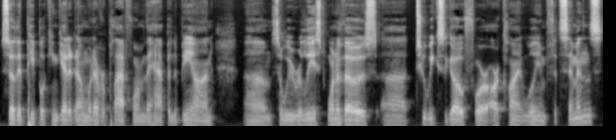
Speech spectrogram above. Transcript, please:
so that people can get it on whatever platform they happen to be on. Um, so we released one of those uh, two weeks ago for our client William Fitzsimmons.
